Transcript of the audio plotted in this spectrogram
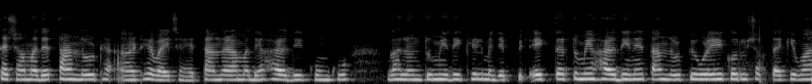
त्याच्यामध्ये तांदूळ ठे ठेवायचे आहेत. तांदळामध्ये हळदी कुंकू घालून तुम्ही देखील म्हणजे एकतर तुम्ही हळदीने तांदूळ पिवळेही करू शकता किंवा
